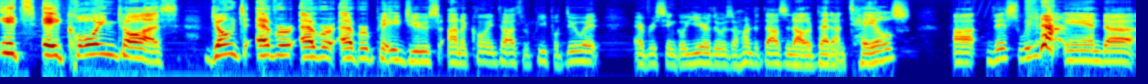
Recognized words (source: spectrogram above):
it's a coin toss. Don't ever, ever, ever pay juice on a coin toss, but people do it every single year. There was a hundred thousand dollar bet on tails uh, this week, and uh,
